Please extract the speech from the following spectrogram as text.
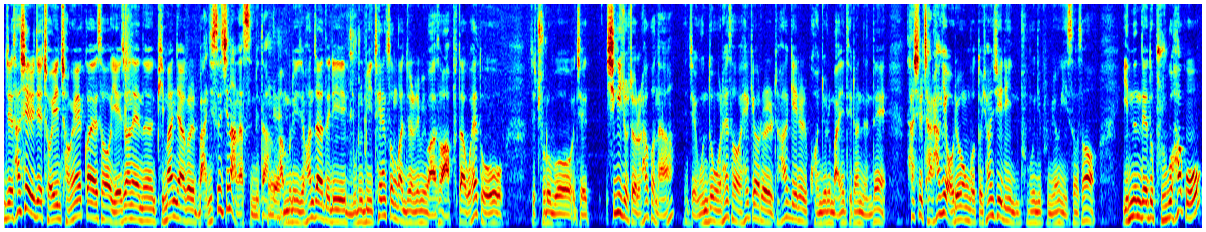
이제 사실 이제 저희 정형외과에서 예전에는 비만약을 많이 쓰지는 않았습니다. 네. 아무리 이제 환자들이 무릎이 퇴행성 관절염이 와서 아프다고 해도 이제 주로 뭐 이제 식이 조절을 하거나 이제 운동을 해서 해결을 하기를 권유를 많이 드렸는데 사실 잘 하기 어려운 것도 현실인 부분이 분명히 있어서 있는데도 불구하고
